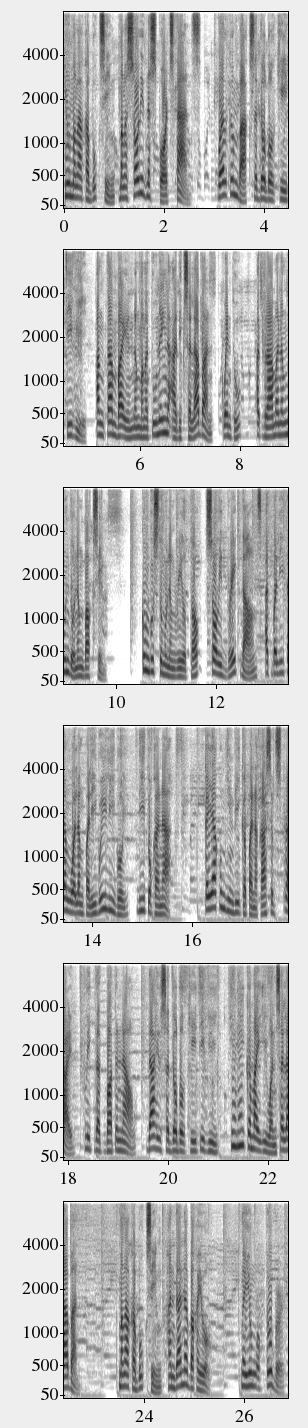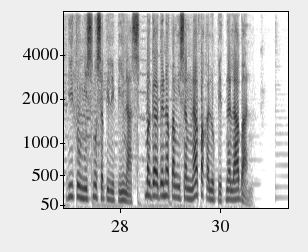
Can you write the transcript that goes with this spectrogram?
Yung mga kabuksing, mga solid na sports fans. Welcome back sa Double K TV, ang tambayan ng mga tunay na adik sa laban, kwento, at drama ng mundo ng boxing. Kung gusto mo ng real talk, solid breakdowns, at balitang walang paligoy-ligoy, dito ka na. Kaya kung hindi ka pa nakasubscribe, click that button now, dahil sa Double K TV, hindi ka maiiwan sa laban. Mga kabuksing, handa na ba kayo? Ngayong October, dito mismo sa Pilipinas, magaganap ang isang napakalupit na laban.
